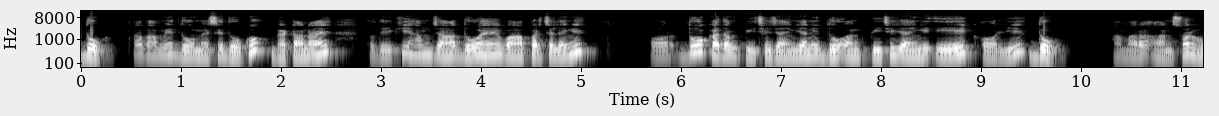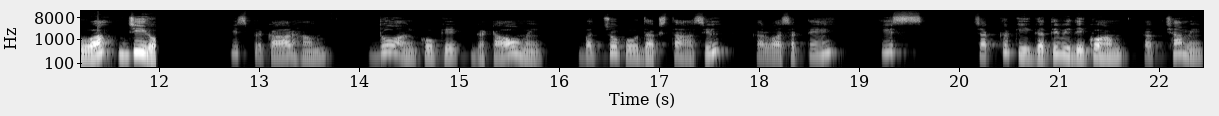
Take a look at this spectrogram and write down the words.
दो। अब हमें दो में से दो को घटाना है। तो देखिए हम जहाँ दो है वहाँ पर चलेंगे और दो कदम पीछे जाएँगे, यानी दो अंक पीछे जाएँगे, एक और ये दो। हमारा आंसर हुआ ज़ीरो। इस प्रकार हम दो अंकों के घटाव में बच्चों को दक्षता हासिल करवा सकते हैं। इस चक्र की गतिविधि को हम कक्षा में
